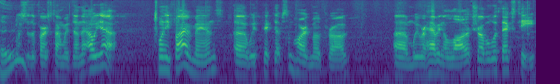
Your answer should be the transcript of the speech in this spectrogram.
Which is the first time we've done that. Oh yeah, twenty-five mans. Uh, we've picked up some hard mode frog. Um, we were having a lot of trouble with XT,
